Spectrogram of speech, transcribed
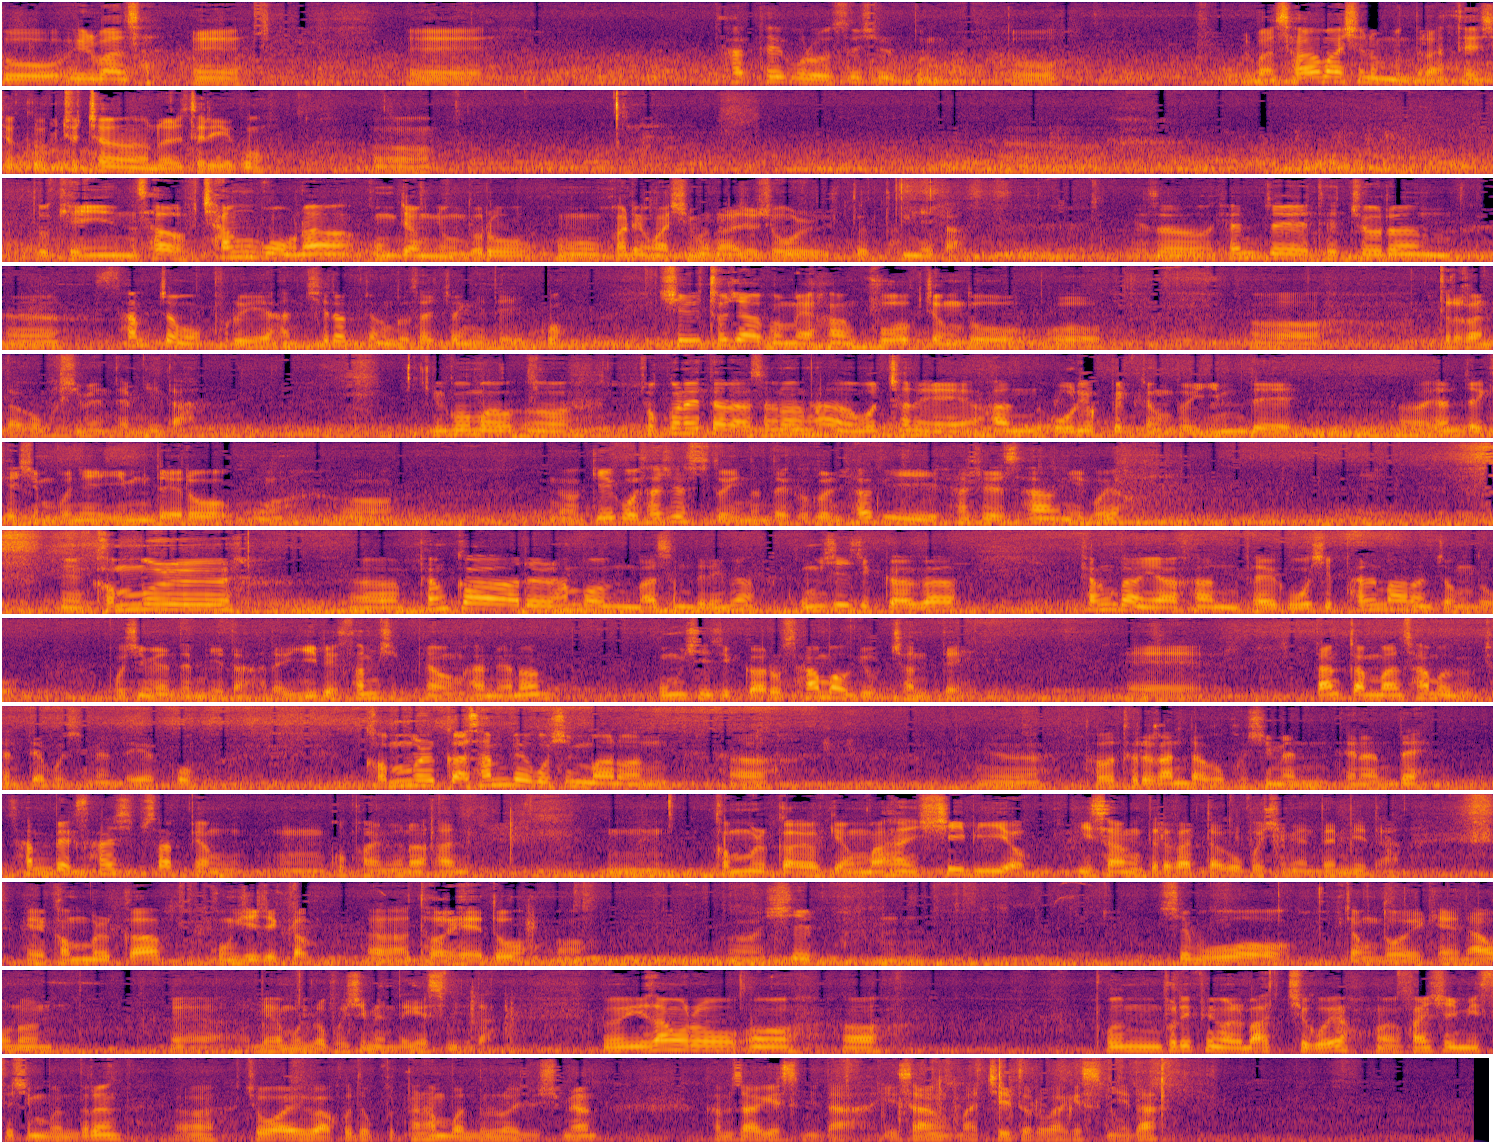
또 일반 사, 예, 예, 사택으로 쓰실 분 또 일반 사업하시는 분들한테 적극 추천을 드리고 어, 어, 또 개인 사업 창고나 공장 용도로 어, 활용하시면 아주 좋을 듯 합니다. 그래서 현재 대출은 어, 3.5%에 한 7억 정도 설정이 되어 있고 실투자 금액 한 9억 정도 어, 어, 들어간다고 보시면 됩니다. 그리고 뭐 어, 조건에 따라서는 한 5천에 한 5, 600 정도 임대 어, 현재 계신 분이 임대로 어, 어, 끼고 사실 수도 있는데 그걸 협의하실 사항이고요. 예, 건물 어, 평가를 한번 말씀드리면 공시지가가 평당 약 한 158만 원 정도 보시면 됩니다. 230평 하면은 공시지가로 3억 6천대, 예, 땅값만 3억 6천 대 보시면 되겠고 건물가 350만 원 어, 어, 더 들어간다고 보시면 되는데 344평 음, 곱하면 한 음, 건물 가격만 한 12억 이상 들어갔다고 보시면 됩니다. 예, 건물값 공시지가 어, 더해도 어, 어, 10, 음, 15억 정도 이렇게 나오는 예, 매물로 보시면 되겠습니다. 그 이상으로 어, 어, 본 브리핑을 마치고요. 어, 관심 있으신 분들은 어, 좋아요와 구독 버튼 한번 눌러주시면 감사하겠습니다. 이상 마치도록 하겠습니다.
